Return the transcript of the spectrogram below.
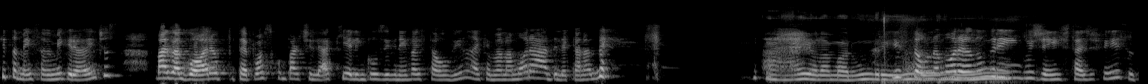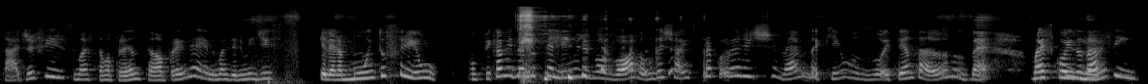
que também são imigrantes. Mas agora eu até posso compartilhar que ele, inclusive, nem vai estar ouvindo, né, que é meu namorado, ele é canadense. Ai, eu namoro um gringo. Estou namorando um gringo, gente. Tá difícil? Tá difícil, mas estamos aprendendo, estamos aprendendo. Mas ele me disse que ele era muito frio. Não fica me dando selinho de vovó, vamos deixar isso para quando a gente estiver daqui uns 80 anos, né? Mas coisas né? assim.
